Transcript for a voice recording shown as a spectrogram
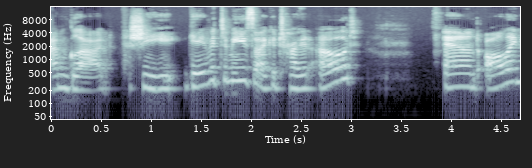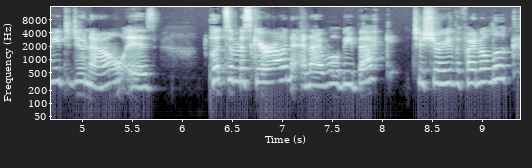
I'm glad she gave it to me so I could try it out. And all I need to do now is put some mascara on and I will be back to show you the final look.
